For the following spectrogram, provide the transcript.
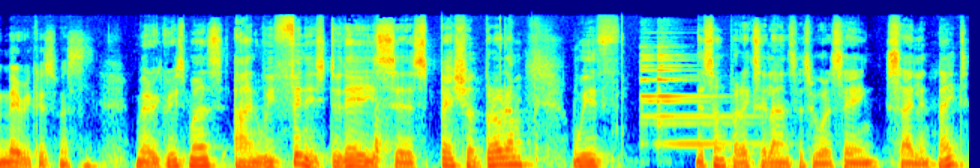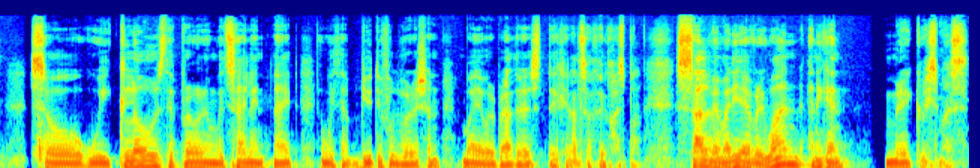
Merry Christmas. Merry Christmas. And we finish today's uh, special program with the song par excellence, as we were saying, Silent Night. So we close the program with Silent Night and with a beautiful version by our brothers, the Heralds of the Gospel. Salve Maria, everyone. And again, Merry Christmas.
